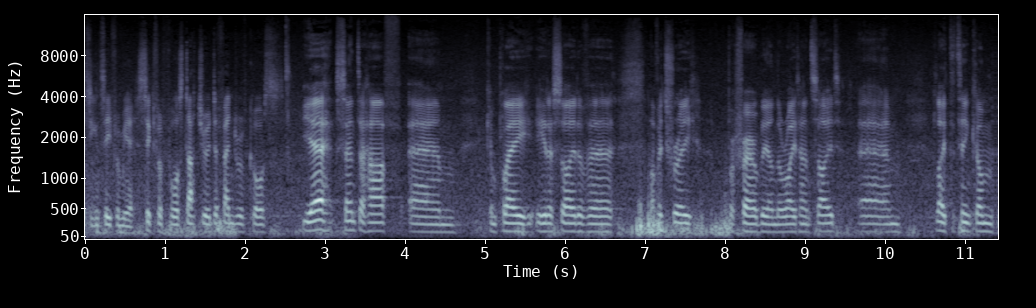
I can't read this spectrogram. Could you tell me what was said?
as you can see from your six foot four stature, a defender of course. Yeah, centre half. Um, can play either side of a of a tree, preferably on the right hand side. Um, I'd like to think I'm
